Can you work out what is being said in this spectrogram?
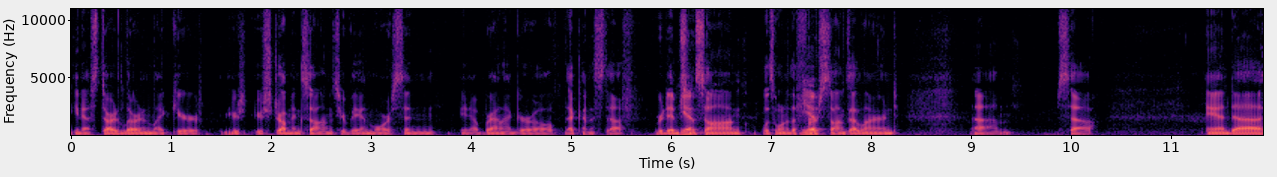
you know started learning like your your your strumming songs, your Van Morrison, you know Brown Eyed Girl, that kind of stuff. Redemption Yep. Song was one of the Yep. first songs I learned. Um, so, and uh,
